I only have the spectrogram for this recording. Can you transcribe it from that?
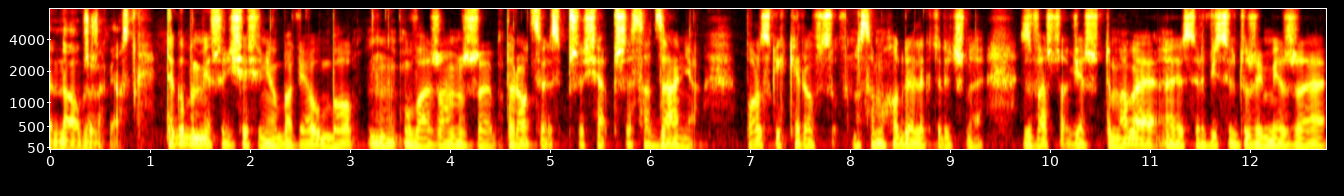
e, na obrzeżach miasta? Tego bym jeszcze dzisiaj się nie obawiał, bo mm, uważam, że proces przesadzania polskich kierowców na samochody elektryczne, zwłaszcza, wiesz, te małe e, serwisy w dużej mierze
